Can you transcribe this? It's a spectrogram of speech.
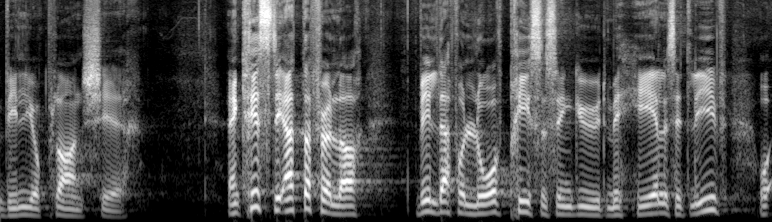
vilje og plan skjer. En kristig etterfølger vil derfor lovprise sin Gud med hele sitt liv og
